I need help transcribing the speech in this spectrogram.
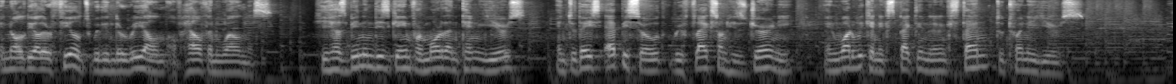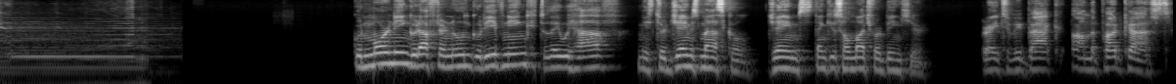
and all the other fields within the realm of health and wellness. He has been in this game for more than 10 years, and today's episode reflects on his journey and what we can expect in the next 10 to 20 years. Good morning, good afternoon, good evening. Today we have Mr. James Maskell. James, thank you so much for being here. Great to be back on the podcast.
